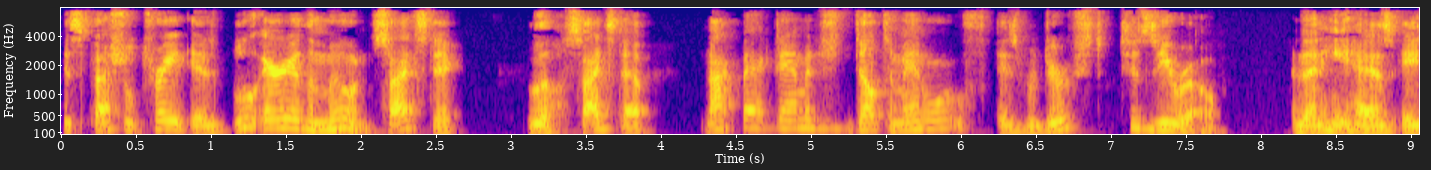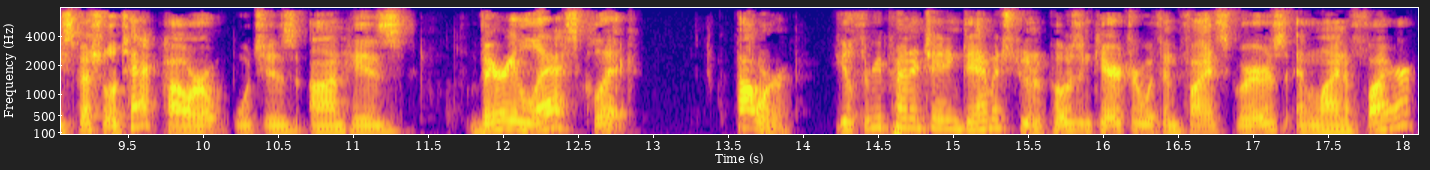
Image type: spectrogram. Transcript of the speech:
His special trait is blue area of the moon, side stick, ugh, sidestep, knockback damage dealt to Manwolf is reduced to zero. And then he has a special attack power, which is on his very last click. Power. Deal three penetrating damage to an opposing character within five squares and line of fire.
